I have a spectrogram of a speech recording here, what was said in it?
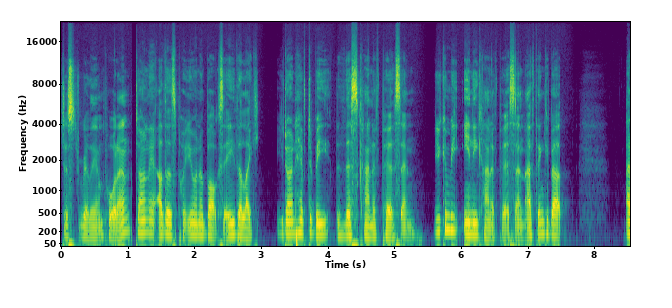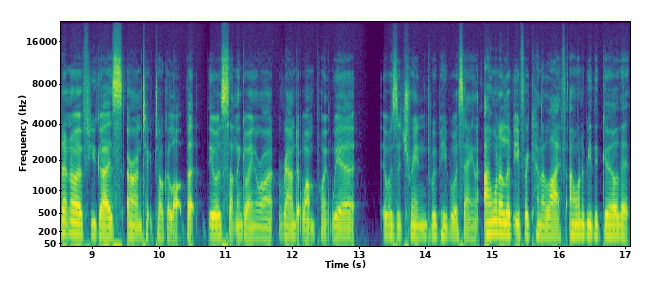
just really important. Don't let others put you in a box either. Like you don't have to be this kind of person. You can be any kind of person. I think about I don't know if you guys are on TikTok a lot, but there was something going around at one point where it was a trend where people were saying, I want to live every kind of life. I want to be the girl that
